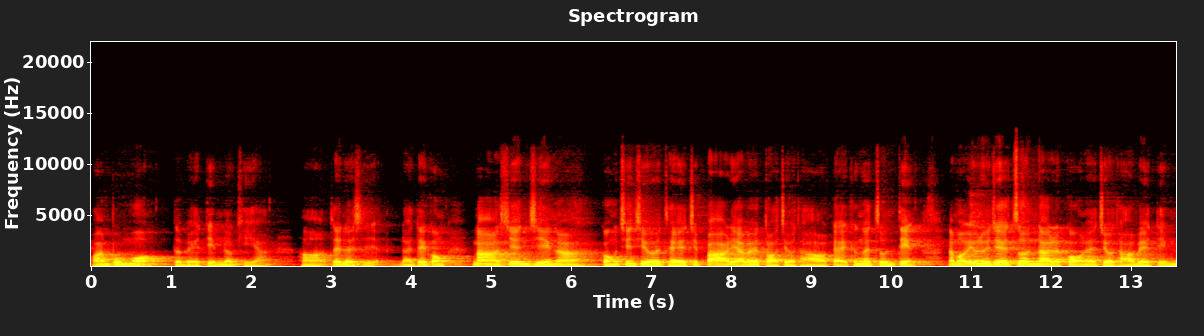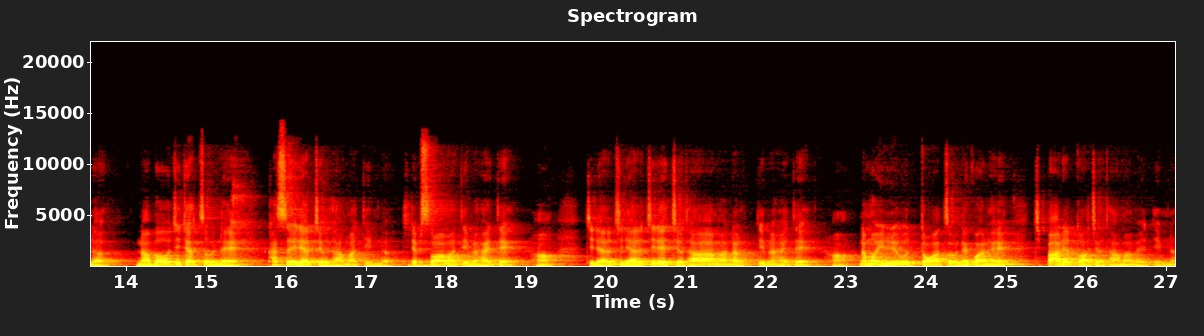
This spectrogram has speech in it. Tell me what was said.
还不没，就袂沉落去啊。吼，这就是内底讲那先经啊。讲亲像摕一百粒的大石头，家放喺船顶，那么因为这个船来过呢，石头袂沉落。若无即只船呢，较细粒石头嘛沉落，一粒沙嘛沉喺海底，吼，一粒一粒即个石头啊嘛落沉喺海底，吼。那么因为有大船的关系，一百粒大石头嘛袂沉落，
